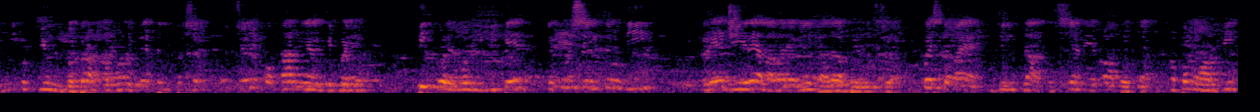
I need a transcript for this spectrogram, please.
non dico chiunque, però una buona fetta di persone in produzione può farmi anche quelle piccole modifiche che consentono di reagire alla variabilità della produzione. Questo è utilizzato sia nei robot antropomorfi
